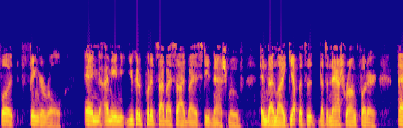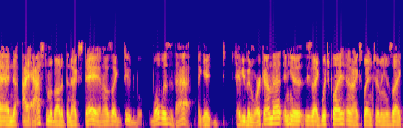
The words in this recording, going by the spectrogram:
foot finger roll. And I mean, you could have put it side by side by a Steve Nash move and been like, "Yep, that's a that's a Nash wrong footer." And I asked him about it the next day, and I was like, "Dude, what was that? Like, it, have you been working on that?" And he he's like, "Which play?" And I explained to him, and he was like,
